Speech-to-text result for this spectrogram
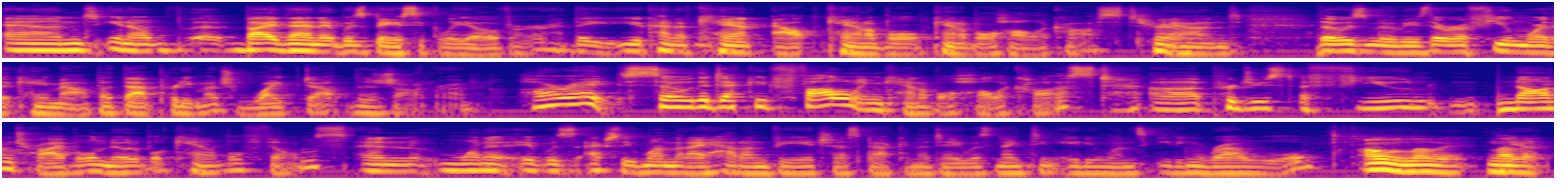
And you know, b- by then it was basically over. They you kind of hmm. can't out cannibal cannibal Holocaust. True. And those movies, there were a few more that came out, but that pretty much wiped out the genre. All right, so the decade following Cannibal Holocaust uh, produced a few non-tribal notable cannibal films, and one of, it was actually one that I had on VHS back in the day was 1981's Eating Raoul, Oh, love it, love Yeah. it.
